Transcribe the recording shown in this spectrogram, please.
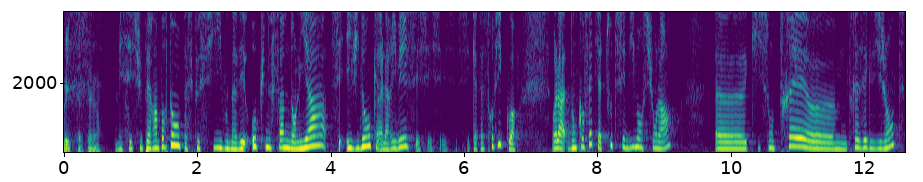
Oui, absolument. Mais c'est super important parce que si vous n'avez aucune femme dans l'IA, c'est évident qu'à l'arrivée, c'est catastrophique, quoi. Voilà. Donc en fait, il y a toutes ces dimensions-là euh, qui sont très, euh, très exigeantes.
